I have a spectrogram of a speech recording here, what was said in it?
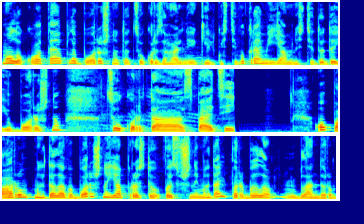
молоко тепле, борошно та цукор загальної кількості. В окремій ємності додаю борошно, цукор та спеції. Опару, мигдалеве борошно, я просто висушений мигдаль перебила блендером.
